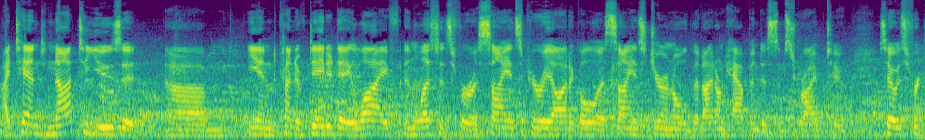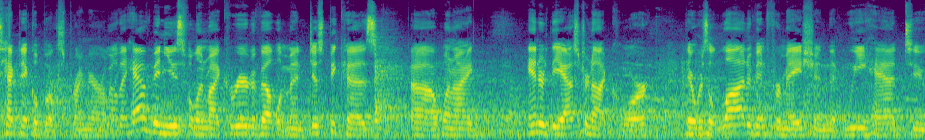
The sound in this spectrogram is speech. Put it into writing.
I tend not to use it um, in kind of day-to-day -day life unless it's for a science periodical, a science journal that I don't happen to subscribe to. So it's for technical books primarily. Well, they have been useful in my career development just because uh, when I entered the astronaut corps, there was a lot of information that we had to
